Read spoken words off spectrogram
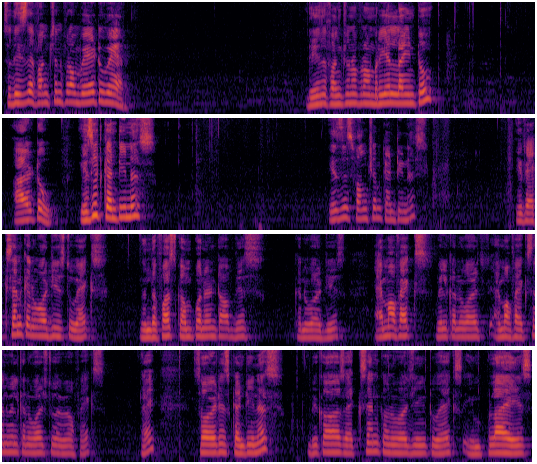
So, this is a function from where to where this is a function from real line to R 2. Is it continuous? Is this function continuous? If x n converges to x, then the first component of this converges m of x will converge m of x n will converge to m of x right. So, it is continuous because x n converging to x implies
